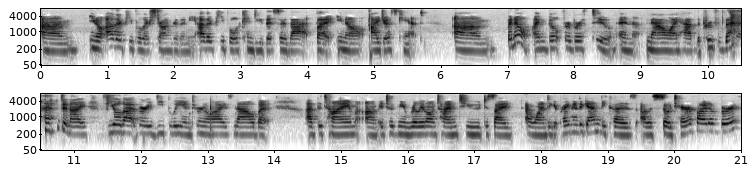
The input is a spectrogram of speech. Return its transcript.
um, you know, other people are stronger than me. Other people can do this or that, but you know, I just can't. Um, but no, I'm built for birth too, and now I have the proof of that, and I feel that very deeply internalized now. But at the time, um, it took me a really long time to decide I wanted to get pregnant again because I was so terrified of birth,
